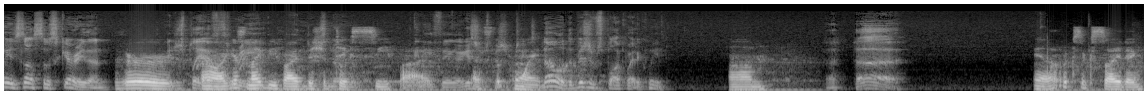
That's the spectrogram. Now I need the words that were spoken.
Wait, it's not so scary then. Is there... Just play Oh, I guess knight b5, bishop there's takes c5. Anything. I guess That's the bishop takes- point. No, the bishop's blocked by the queen. Um, Ah, yeah, that looks exciting.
